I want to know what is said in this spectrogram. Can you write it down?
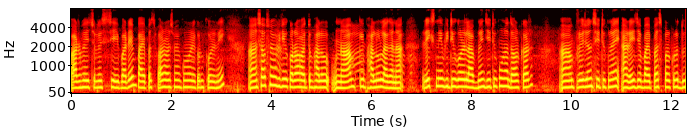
পার হয়ে চলে এসেছি এইবারে। বাইপাস পার হওয়ার সময় কোনো রেকর্ড করিনি। সবসময় ভিডিও করা হয়তো ভালো না কি ভালো লাগে না। রিস্ক নিয়ে ভিডিও করে লাভ নেই যেটুকু না দরকার। প্রয়োজন সেটুকু নাই। আর এই যে বাইপাস পার করে দু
